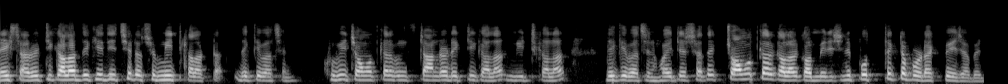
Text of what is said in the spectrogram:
নেক্সট আরও একটি কালার দেখিয়ে দিচ্ছি, এটা হচ্ছে মিড কালারটা দেখতে পাচ্ছেন? খুবই চমৎকার এবং স্ট্যান্ডার্ড একটি কালার মিড কালার দেখতে পাচ্ছেন হোয়াইটের সাথে চমৎকার কালার কম্বিনেশনে প্রত্যেকটা প্রোডাক্ট পেয়ে যাবেন।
